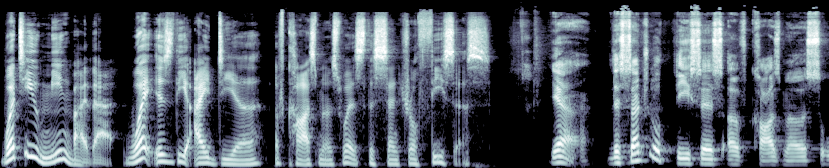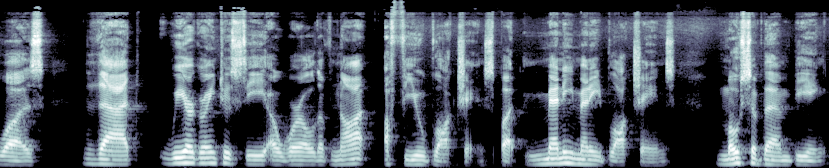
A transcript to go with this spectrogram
What do you mean by that? What is the idea of Cosmos? What is the central thesis? Yeah, the central thesis of Cosmos was that we are going to see a world of not a few blockchains, but many, many blockchains most of them being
